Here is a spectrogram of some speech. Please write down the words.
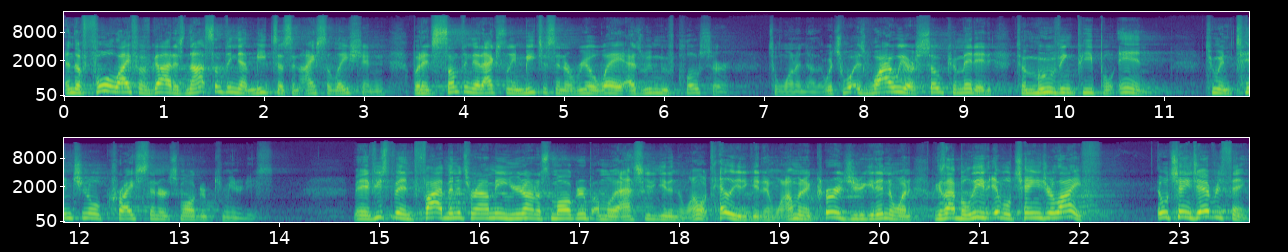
And the full life of God is not something that meets us in isolation, but it's something that actually meets us in a real way as we move closer to one another, which is why we are so committed to moving people in to intentional Christ centered small group communities. Man, if you spend five minutes around me and you're not in a small group, I'm to ask you to get into one. I'm to tell you to get in one. I'm to encourage you to get into one because I believe it will change your life. It will change everything.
